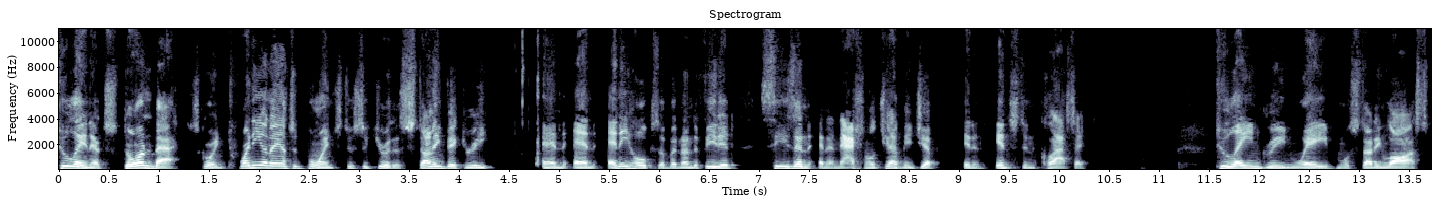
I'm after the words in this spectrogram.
Tulane had stormed back, scoring 20 unanswered points to secure the stunning victory and end any hopes of an undefeated season and a national championship in an instant classic. Tulane Green Wave, most stunning loss.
